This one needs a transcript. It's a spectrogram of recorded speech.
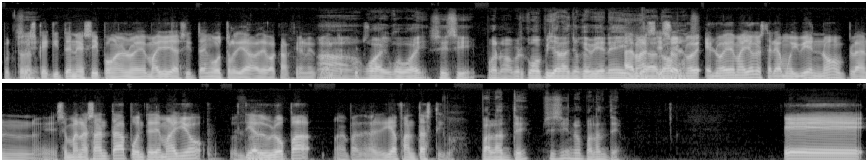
Pues entonces Sí. que quiten ese y pongan el 9 de mayo y así tengo otro día de vacaciones durante el Ah, curso. guay, guay, guay. Sí, sí. Bueno, a ver cómo pilla el año que viene y Además, eso, el vamos. 9, el 9 de mayo que estaría muy bien, ¿no? En plan, eh, Semana Santa, Puente de Mayo, el Día de Mm. Europa, me parecería fantástico. Pa'lante. Sí, sí, no, pa'lante. Eh,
